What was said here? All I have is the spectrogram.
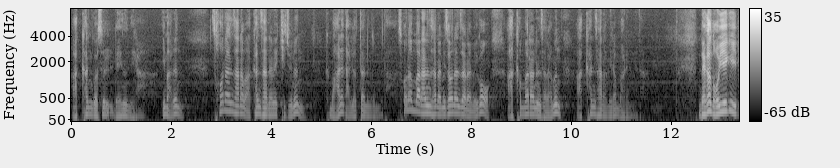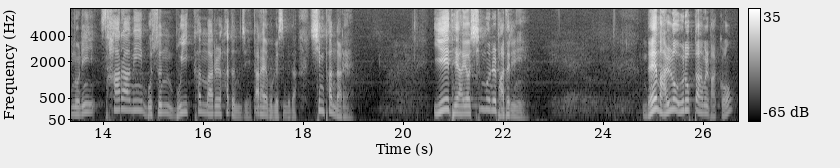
악한 것을 내느니라. 이 말은 선한 사람, 악한 사람의 기준은 그 말에 달렸다는 겁니다. 선한 말 하는 사람이 선한 사람이고 악한 말 하는 사람은 악한 사람이란 말입니다. 내가 너희에게 이르노니 사람이 무슨 무익한 말을 하든지 따라해 보겠습니다. 심판 날에 이에 대하여 신문을 받으리니 내 말로 의롭다함을 받고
